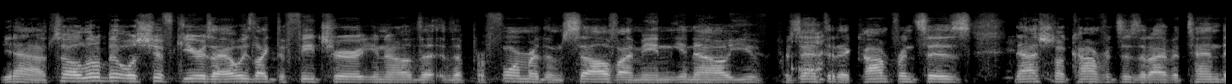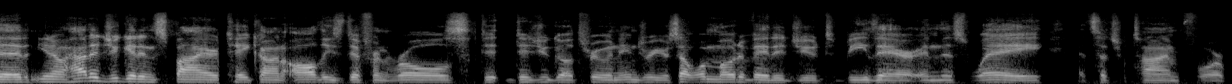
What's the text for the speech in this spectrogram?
Yeah, so a little bit we'll shift gears. I always like to feature, you know, the the performer themselves. I mean, you know, you've presented at conferences, national conferences that I've attended. You know, how did you get inspired to take on all these different roles? Did did you go through an injury yourself? What motivated you to be there in this way at such a time for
